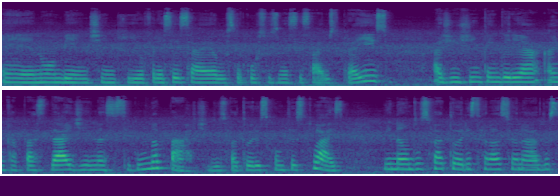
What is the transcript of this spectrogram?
é, no ambiente em que oferecesse a ela os recursos necessários para isso, a gente entenderia a incapacidade nessa segunda parte, dos fatores contextuais, e não dos fatores relacionados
